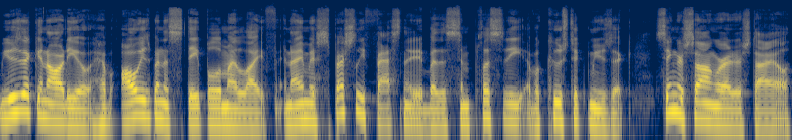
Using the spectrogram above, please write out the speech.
Music and audio have always been a staple in my life, and I am especially fascinated by the simplicity of acoustic music, singer songwriter style,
